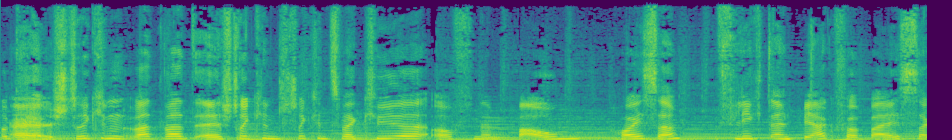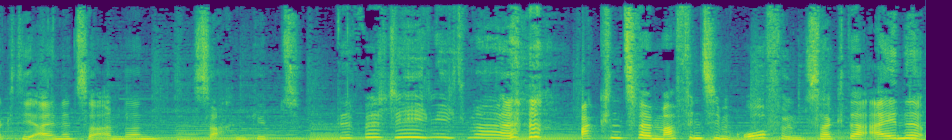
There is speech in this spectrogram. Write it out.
Okay. Äh, stricken, wart, wart, äh, stricken, stricken zwei Kühe auf einem Baum Häuser. Fliegt ein Berg vorbei, sagt die eine zur anderen, Sachen gibt's. das verstehe ich nicht mal. Backen zwei Muffins im Ofen, sagt der eine,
